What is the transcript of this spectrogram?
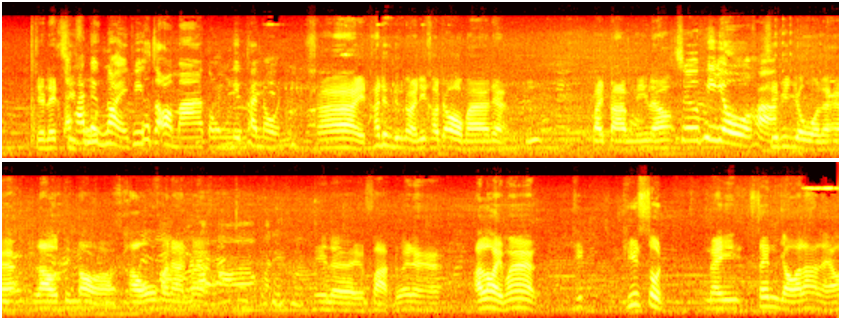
ๆเจเล็กแต่ซีถ้าฟู้ดึดกหน่อยพี่เขาจะออกมาตรงริมถนน ใช่ ถ้าดึกๆหน่อยนี่เขาจะออกมาเนี่ยไปตามนี้แล้วชื่อพี่โยค่ะ ชื่อพี่โยนะฮะเราติดต่อเขามานานมากนี่เลยฝากด้วยนะฮะ อร่อยมากที่ที่สุดในเส้นเยาวราชแล้ว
